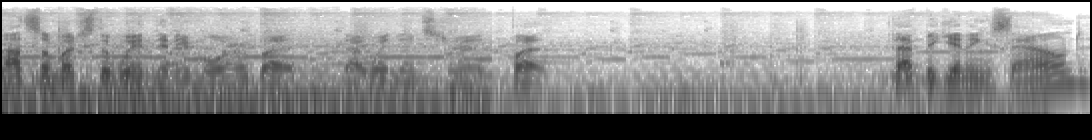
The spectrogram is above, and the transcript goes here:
Not so much the wind anymore, but that wind instrument. But that beginning sound,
